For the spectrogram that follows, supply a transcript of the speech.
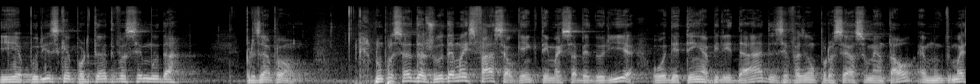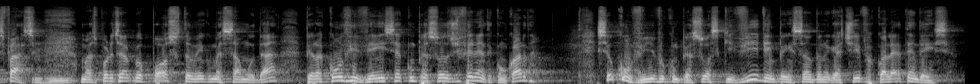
e é por isso que é importante você mudar. Por exemplo, num processo de ajuda é mais fácil, alguém que tem mais sabedoria ou detém habilidades e fazer um processo mental é muito mais fácil. Uhum. Mas, por exemplo, eu posso também começar a mudar pela convivência com pessoas diferentes, concorda? Se eu convivo com pessoas que vivem pensando negativo, qual é a tendência?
